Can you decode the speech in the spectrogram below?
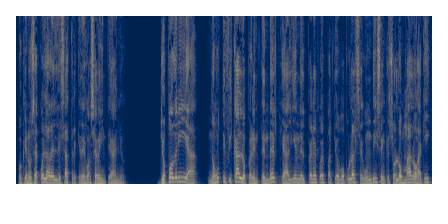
porque no se acuerda del desastre que dejó hace 20 años. Yo podría no justificarlo, pero entender que alguien del PNP del Partido Popular, según dicen que son los malos aquí,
